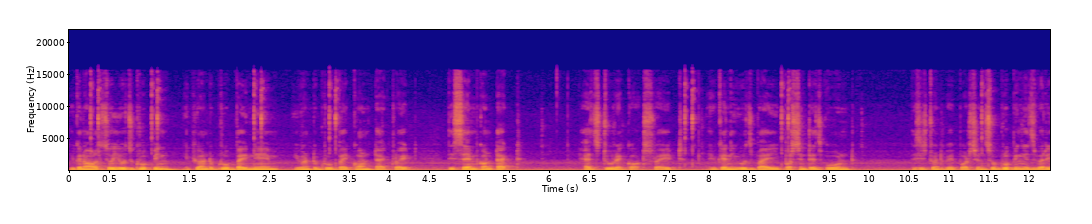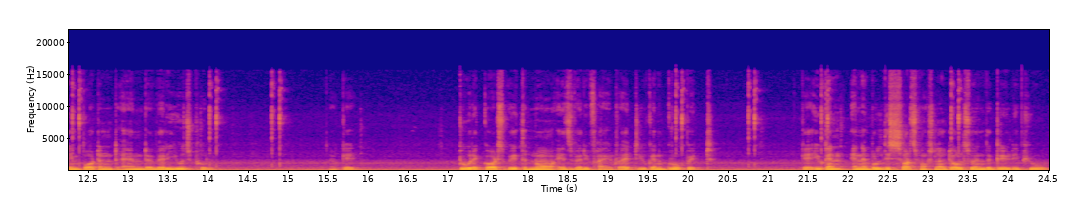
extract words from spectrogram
You can also use grouping. If you want to group by name you want to group by contact right? The same contact has two records right? You can use by percentage owned. This is 25 percent. So grouping is very important and very useful. Okay? Two records with no age verified right? You can group it. Okay? You can enable the search functionality also in the grid. If you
